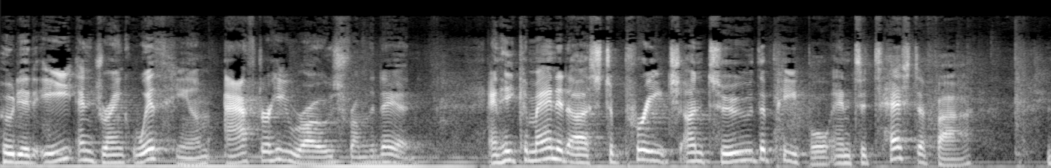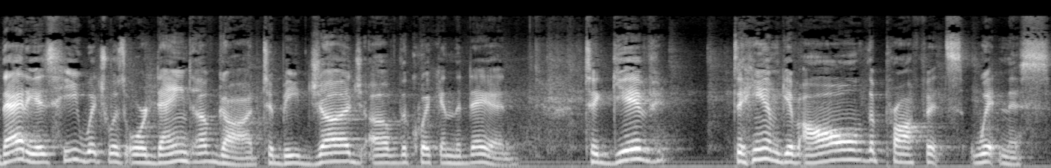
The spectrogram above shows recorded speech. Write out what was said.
who did eat and drink with him after he rose from the dead. And he commanded us to preach unto the people and to testify that is, he which was ordained of God to be judge of the quick and the dead, to give to him give all the prophets witness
